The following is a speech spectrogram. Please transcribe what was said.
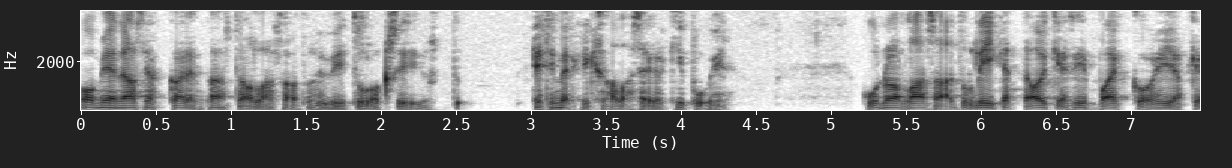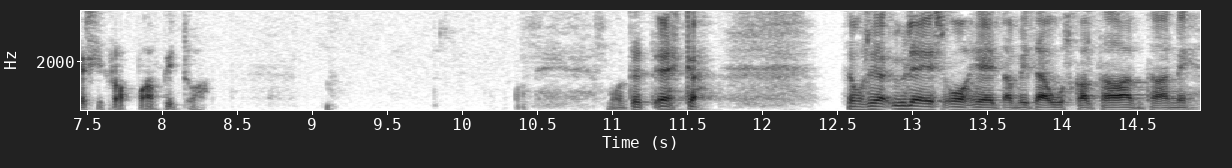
omien asiakkaiden kanssa ollaan saatu hyviä tuloksia just esimerkiksi alaselkäkipuihin, kun ollaan saatu liikettä oikeisiin paikkoihin ja keskikroppaan pitoa. Mutta ehkä semmoisia yleisohjeita, mitä uskaltaa antaa, niin,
